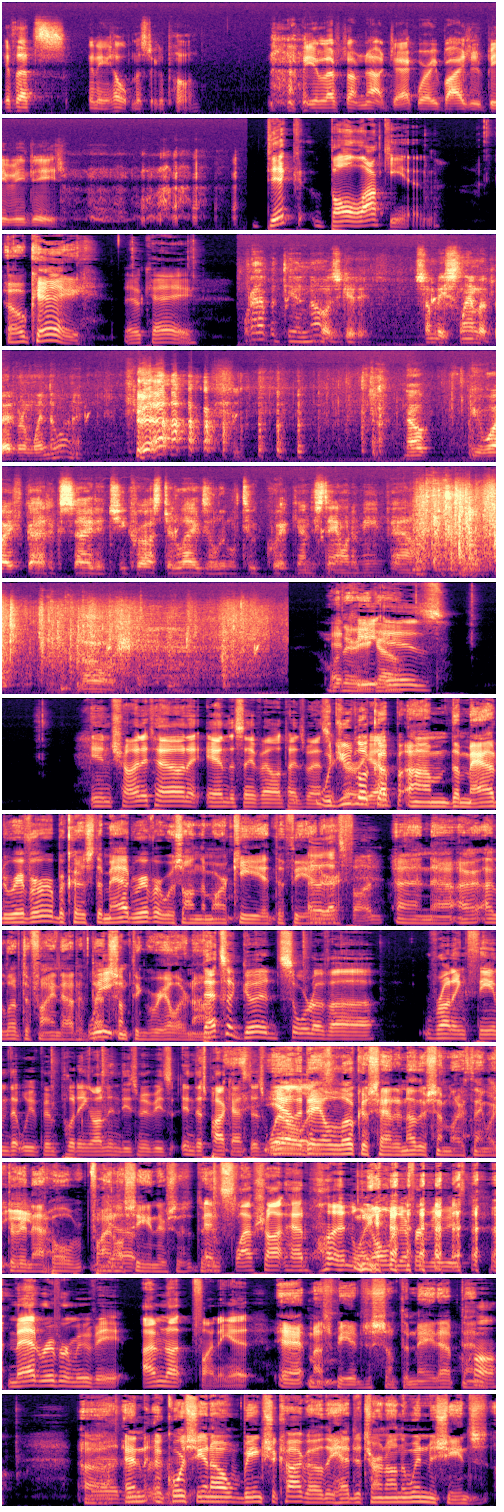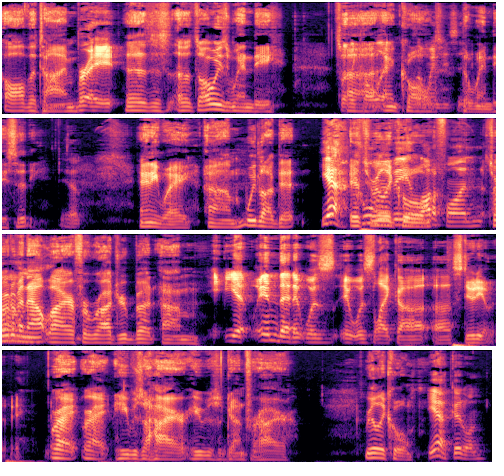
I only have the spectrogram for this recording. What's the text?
If that's any help, Mr. Capone. you left something out, Jack, where he buys his DVDs. Dick Bakalyan. Okay. Okay. What happened to your nose, Gittes? Somebody slammed a bedroom window on it? nope. Your wife got excited. She crossed her legs a little too quick. You understand what I mean, pal? Oh. Well, and there he you go. is in Chinatown and the St. Valentine's Massacre. Would you look Yep. up um, the Mad River because the Mad River was on the marquee at the theater? Oh, that's fun. And uh, I, I love to find out if We- that's something real or not. That's a good sort of uh running theme that we've been putting on in these movies in this podcast as well. yeah, the Day is- of the Locust had another similar thing with during that whole final Yeah. scene. There's, a, there's and Slapshot had one, like all the different movies. Mad River movie. I'm not finding it. it must be just something made up then. Huh. Uh, and of course, you know, being Chicago, they had to turn on the wind machines all the time. Right. It's, it's always windy. That's what they call uh, it, And the. Windy City. The Windy City. Yep. Anyway, um, we loved it. Yeah, it's cool really movie, a lot of fun. Sort of an Um, outlier for Roger, but um, Yeah, in that it was it was like a, a studio movie. right, right. He was a hire. He was a gun for hire. Really cool. Yeah, good one.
